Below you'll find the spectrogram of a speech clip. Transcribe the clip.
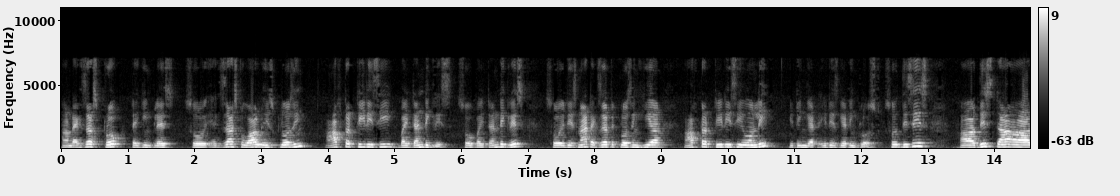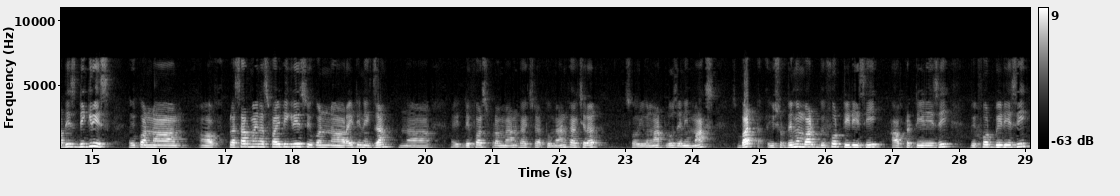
and exhaust stroke taking place. So exhaust valve is closing after TDC by 10 degrees. So by 10 degrees so it is not exactly closing here. After TDC only it, get, it is getting closed. So this is this uh, this degrees you can uh, uh, plus or minus 5 degrees you can uh, write in exam. Uh, it differs from manufacturer to manufacturer so you will not lose any marks. But you should remember before TDC after TDC before BDC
